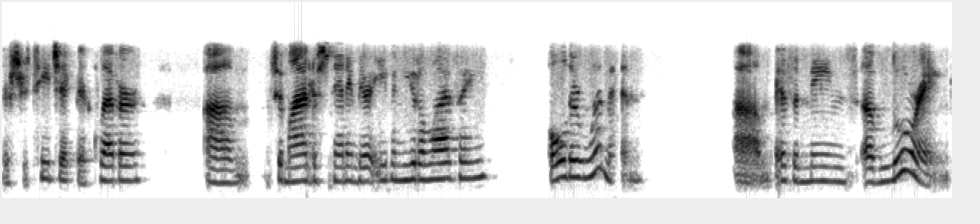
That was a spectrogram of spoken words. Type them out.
They're strategic. They're clever. Um, to my understanding, they're even utilizing older women um, as a means of luring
